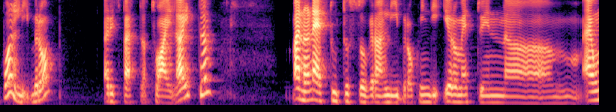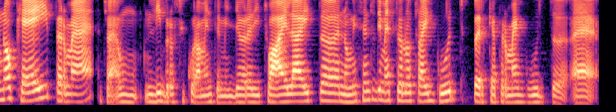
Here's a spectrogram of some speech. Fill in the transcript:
buon libro rispetto a Twilight, ma non è tutto sto gran libro, quindi io lo metto in... Uh, è un ok per me, cioè è un, un libro sicuramente migliore di Twilight, non mi sento di metterlo tra i good perché per me good è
